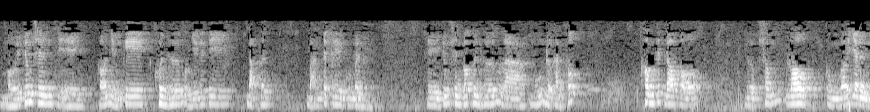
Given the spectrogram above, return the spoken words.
Mỗi chúng sinh thì có những cái khuynh hướng cũng như cái, cái đặc tính bản chất riêng của mình. Thì chúng sinh có khuynh hướng là muốn được hạnh phúc không thích đau khổ được sống lâu cùng với gia đình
